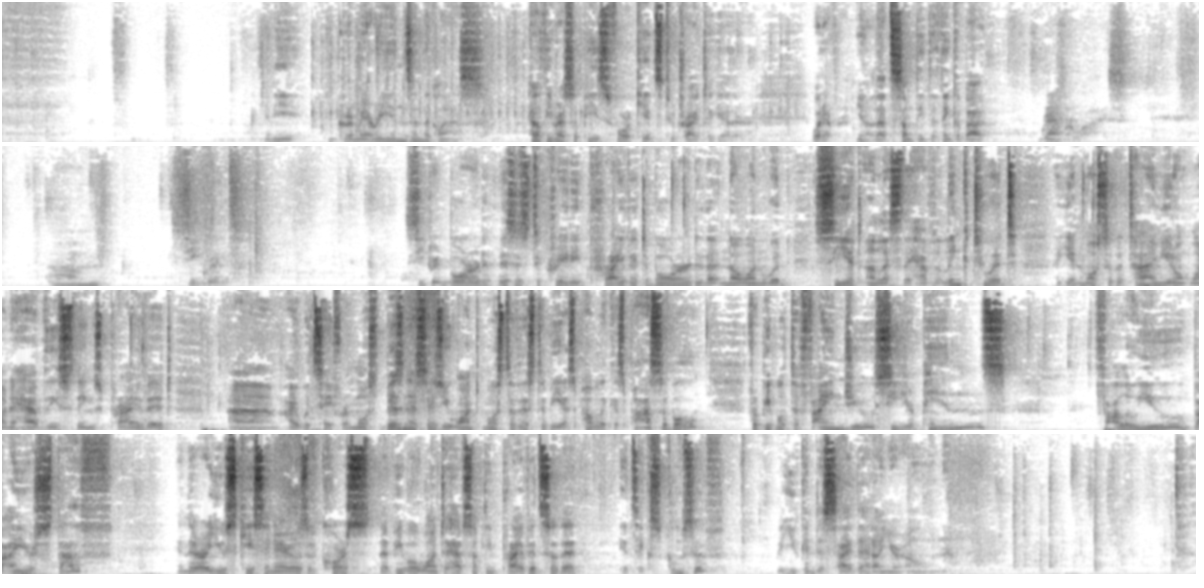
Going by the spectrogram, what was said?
Any grammarians in the class? Healthy recipes for kids to try together. Whatever, you know, that's something to think about grammar-wise. Um, secret, secret board. This is to create a private board that no one would see it unless they have the link to it. Again, most of the time you don't want to have these things private. Uh, I would say for most businesses you want most of this to be as public as possible for people to find you, see your pins, follow you, buy your stuff. And there are use case scenarios, of course, that people want to have something private so that it's exclusive, but you can decide that on your own.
